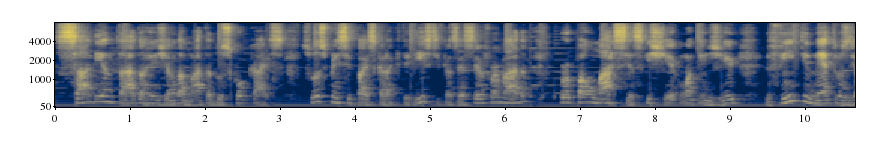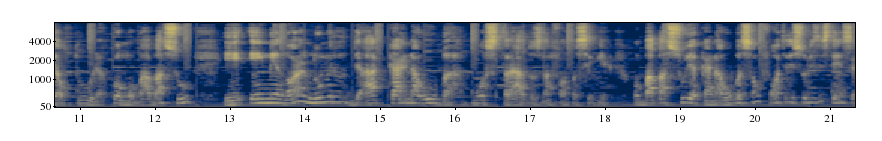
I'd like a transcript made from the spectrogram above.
salientado a região da Mata dos Cocais. Suas principais características é ser formada por palmáceas que chegam a atingir 20 metros de altura, como o babaçu, e em menor número a carnaúba, mostrados na foto a seguir. O babaçu e a carnaúba são fontes de subsistência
